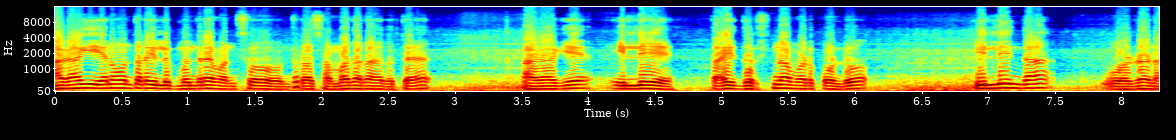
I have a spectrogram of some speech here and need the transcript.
ಹಾಗಾಗಿ ಏನೋ ಒಂಥರ ಇಲ್ಲಿಗೆ ಬಂದರೆ ಮನಸ್ಸು ಒಂಥರ ಸಮಾಧಾನ ಆಗುತ್ತೆ. ಹಾಗಾಗಿ ಇಲ್ಲಿ ತಾಯಿ ದರ್ಶನ ಮಾಡಿಕೊಂಡು ಇಲ್ಲಿಂದ ಹೊರಡೋಣ.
